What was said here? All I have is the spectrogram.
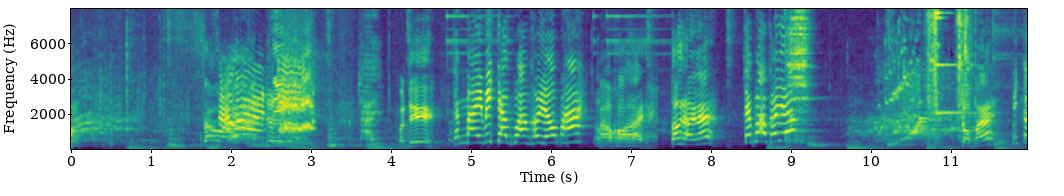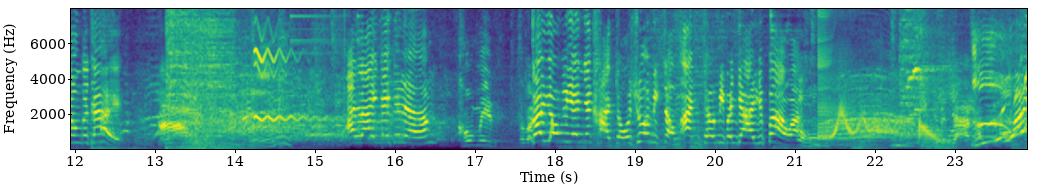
งสวัสดีใช่สวัสดีทำไมไม่จำความเคารพฮะเอาเขาให้ ต้องถ่ายนะ จำความเคารพ จบไหมไม่ต้องก็ได้อะไรไงเฉลิมเขามีสวัสก็ดีโรงเรียนยังขาดโถช่วมอีกสองอัน เธอมีปัญญาหรือเปล่าอะเป็นยากครับเฮ้ย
